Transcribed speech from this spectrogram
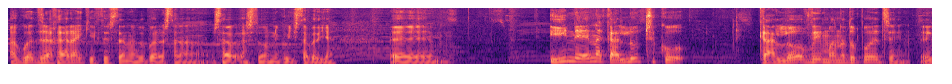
Ακούω τη Ζαχαράκη, χθες ήταν εδώ πέρα στα, στα, στον Νίκο και στα παιδιά. Ε, είναι ένα καλούτσικο καλό βήμα, να το πω έτσι. Ε,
